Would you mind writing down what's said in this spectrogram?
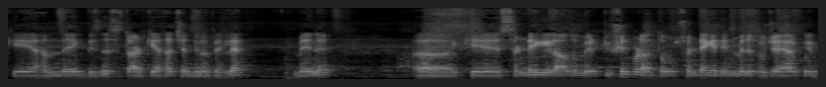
कि हमने एक बिज़नेस स्टार्ट किया था चंद दिनों पहले, मैंने। कि संडे के अलावा तो मैं ट्यूशन पढ़ाता हूँ। संडे के दिन मैंने सोचा, यार, कोई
